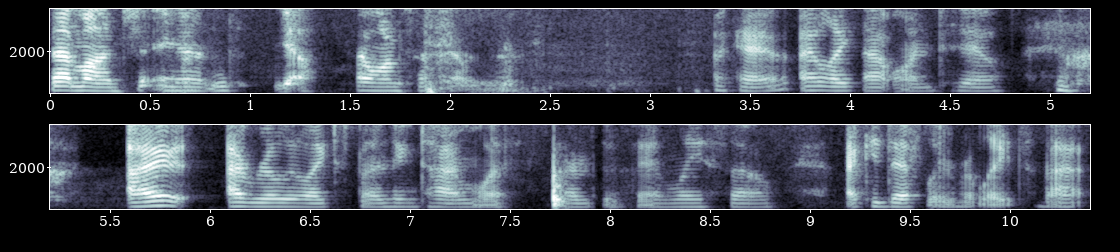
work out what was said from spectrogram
that much. And yeah, I want to spend time with them. Okay, I like that one too. I I really like spending time with friends and family, so I could definitely relate to that.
